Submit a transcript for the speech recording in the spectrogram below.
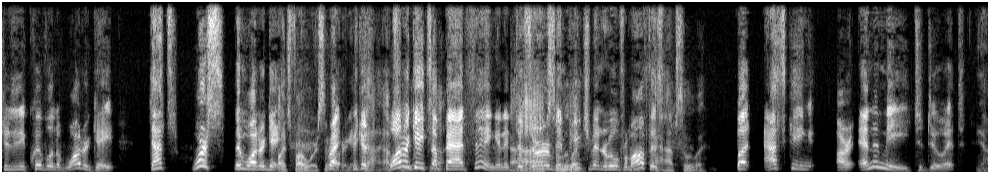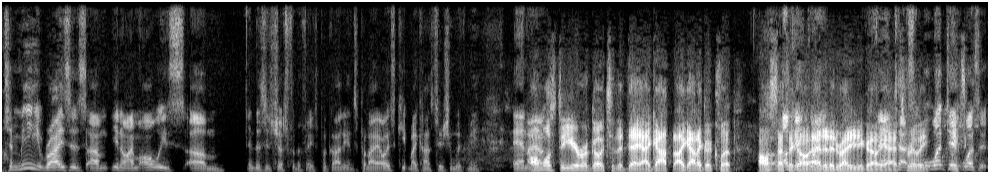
to the equivalent of Watergate. That's worse than Watergate. Oh, it's far worse than right, Watergate. because yeah, absolutely, Watergate's a bad thing and it deserved Absolutely. impeachment and removal from office. Absolutely. But asking our enemy to do it, Yeah. to me, rises. Um, you know, I'm always, um, and this is just for the Facebook audience, but I always keep my Constitution with me. And Almost a year ago to the day, I got I got a good clip, all Oh. set to go, great. edited, ready to go. Yeah, it's really Well, what date it's, was it?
